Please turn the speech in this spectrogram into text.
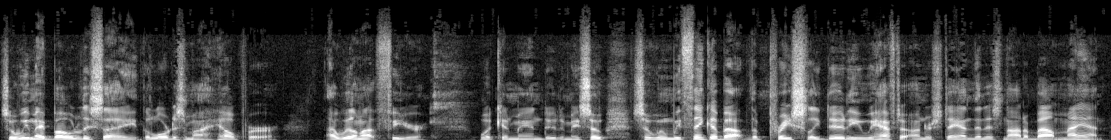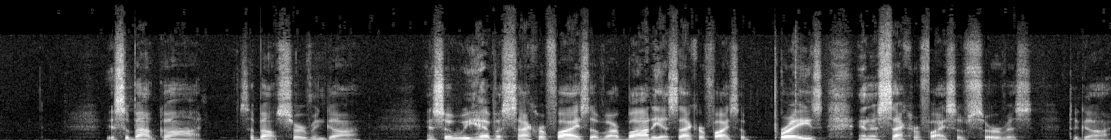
So we may boldly say, The Lord is my helper. I will not fear what can man do to me? So, so when we think about the priestly duty, we have to understand that it's not about man. It's about God. It's about serving God. And so we have a sacrifice of our body, a sacrifice of praise, and a sacrifice of service to God.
